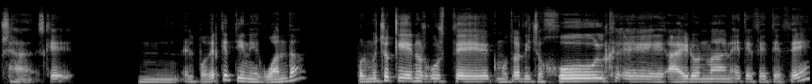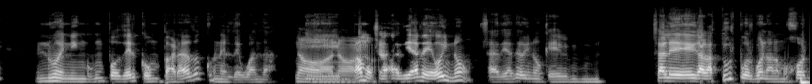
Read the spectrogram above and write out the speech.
O sea, es que mm, el poder que tiene Wanda, por mucho que nos guste, como tú has dicho, Hulk, eh, Iron Man, etc., etc., no hay ningún poder comparado con el de Wanda. No, no. Vamos, a día de hoy no. O sea, a día de hoy no, que mm, sale Galactus, pues bueno, a lo mejor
